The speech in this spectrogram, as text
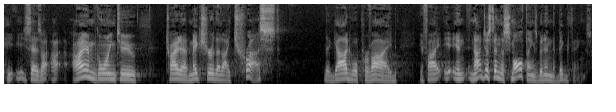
he, he says, I, I, I am going to try to make sure that I trust that God will provide if I in not just in the small things but in the big things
